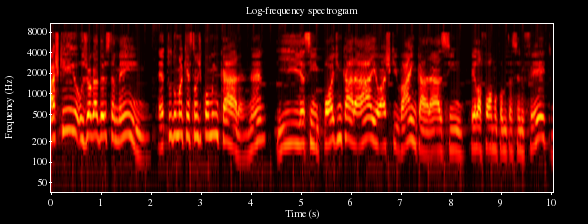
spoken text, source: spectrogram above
Acho que os jogadores também é tudo uma questão de como encara, né? E assim, pode encarar, eu acho que vai encarar, assim, pela forma como está sendo feito,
